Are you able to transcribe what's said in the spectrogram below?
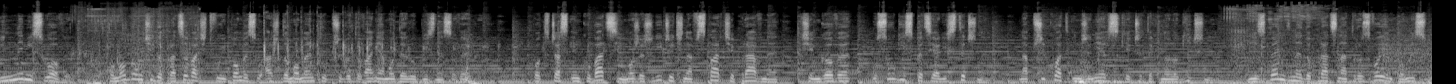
Innymi słowy, pomogą Ci dopracować Twój pomysł aż do momentu przygotowania modelu biznesowego. Podczas inkubacji możesz liczyć na wsparcie prawne, księgowe, usługi specjalistyczne, np. inżynierskie czy technologiczne, niezbędne do prac nad rozwojem pomysłu,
